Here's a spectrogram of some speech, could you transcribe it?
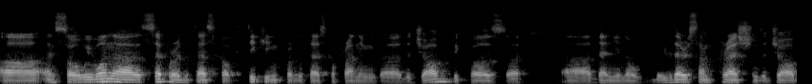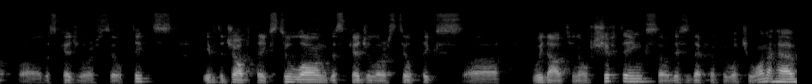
Uh, and so we want to separate the task of ticking from the task of running uh, the job because uh, uh, then, you know, if there is some crash in the job, uh, the scheduler still ticks. If the job takes too long, the scheduler still ticks without, you know, shifting. So this is definitely what you want to have.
